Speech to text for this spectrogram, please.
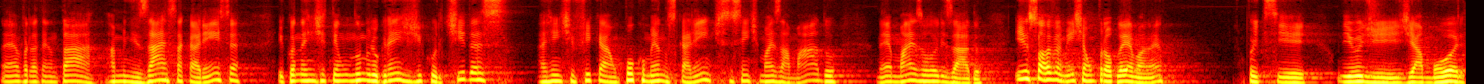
né, para tentar amenizar essa carência. E quando a gente tem um número grande de curtidas, a gente fica um pouco menos carente, se sente mais amado, né, mais valorizado. Isso, obviamente, é um problema, né? Porque se o nível de, de amor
